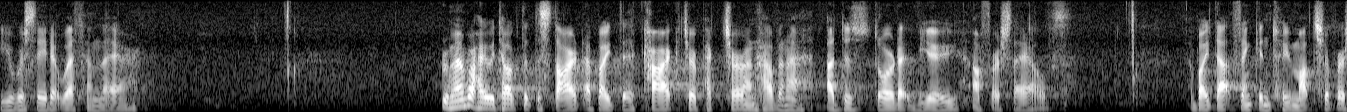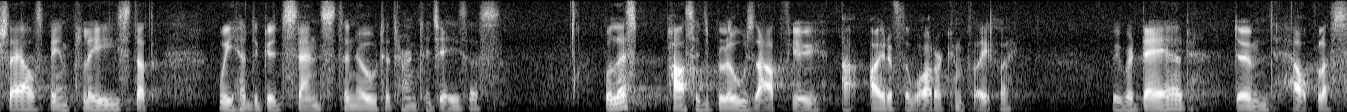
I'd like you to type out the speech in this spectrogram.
you were seated with Him there. Remember how we talked at the start about the character picture and having a, a distorted view of ourselves? About that thinking too much of ourselves, being pleased that we had the good sense to know to turn to Jesus? Well, this passage blows that uh, view out of the water completely. We were dead, doomed, helpless.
